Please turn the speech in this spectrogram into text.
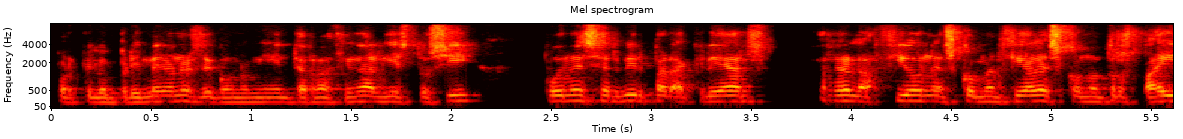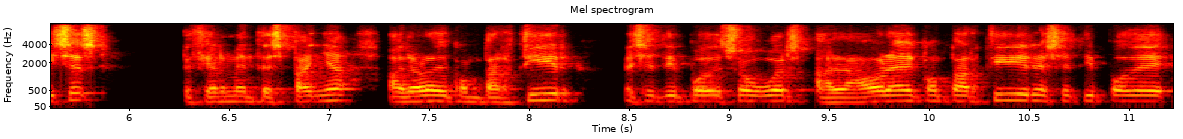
porque lo primero no es de economía internacional y esto sí, pueden servir para crear relaciones comerciales con otros países especialmente España, a la hora de compartir ese tipo de softwares, a la hora de compartir ese tipo de,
